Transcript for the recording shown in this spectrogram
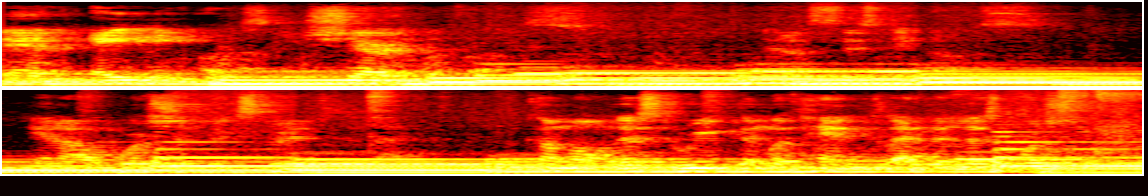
and aiding us, and sharing with us, and assisting us in our worship experience tonight. Come on, let's greet them with hand clapping. Let's worship.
